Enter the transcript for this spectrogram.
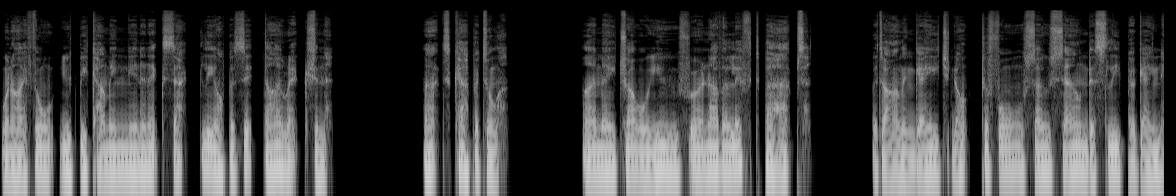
when I thought you'd be coming in an exactly opposite direction. That's capital. I may trouble you for another lift, perhaps, but I'll engage not to fall so sound asleep again.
